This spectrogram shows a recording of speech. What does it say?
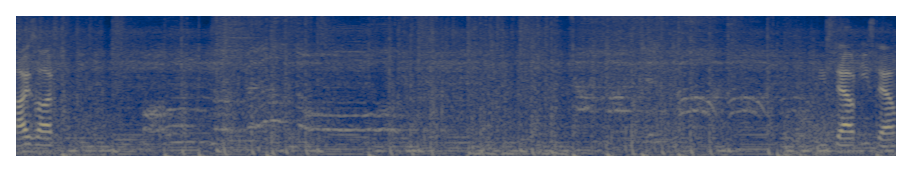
Eyes on. He's down, he's down.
